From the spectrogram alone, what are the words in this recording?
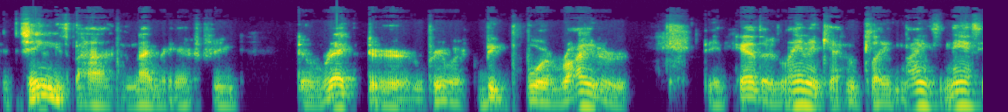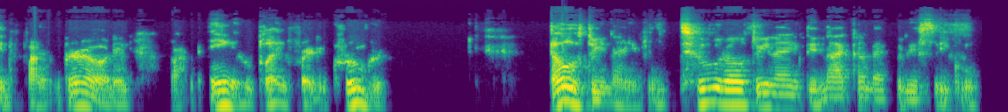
the genius behind Nightmare on Elm Street, director, pretty much big boy writer. Then Heather Langenkamp, who played Nancy, the final girl. Then Robert Englund, who played Freddy Krueger. Those three names. And two of those three names did not come back for this sequel.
